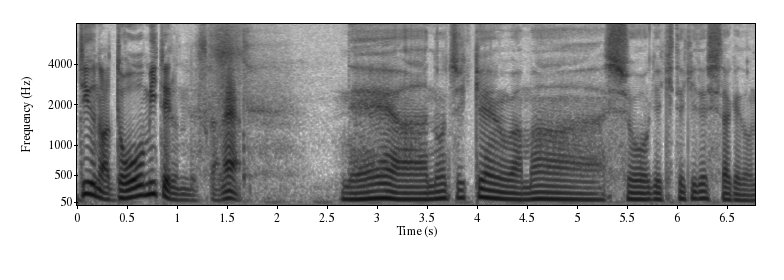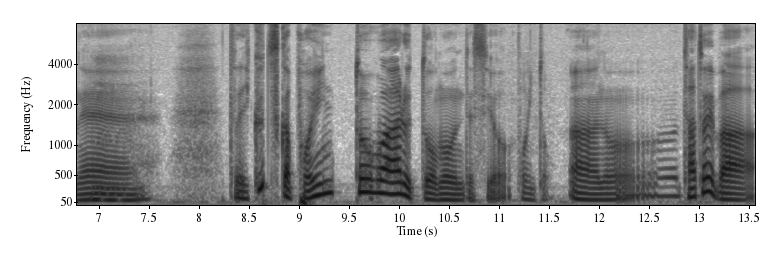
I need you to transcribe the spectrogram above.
ていうのはどう見てるんですかね？ねえあの事件はまあ衝撃的でしたけどね、ただいくつかポイントはあると思うんですよ。ポイント、あの例えば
